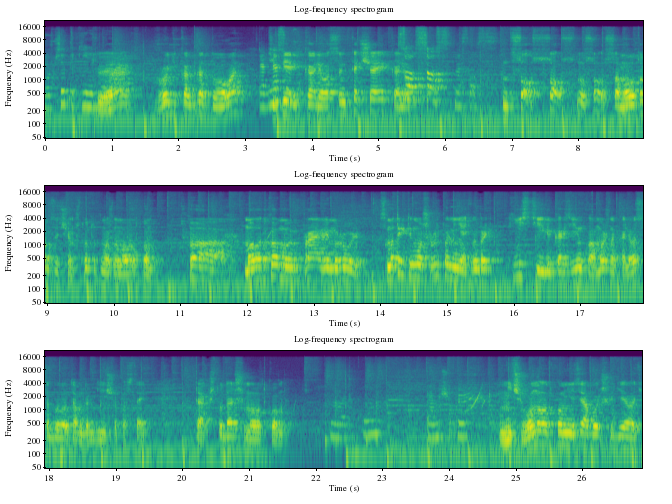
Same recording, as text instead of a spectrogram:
вообще такие не Так, бывают. вроде как готово. Так, Теперь колеса качай, колеса. Сос, сос, насос. Сос, сос, ну сос. А молоток зачем? Что тут можно молотком? Ха, молотком мы правим руль. Смотри, ты можешь руль поменять, выбрать кисти или корзинку, а можно колеса было там другие еще поставить. Так, что дальше молотком? Вот. Там еще был. Ничего молотком нельзя больше делать.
